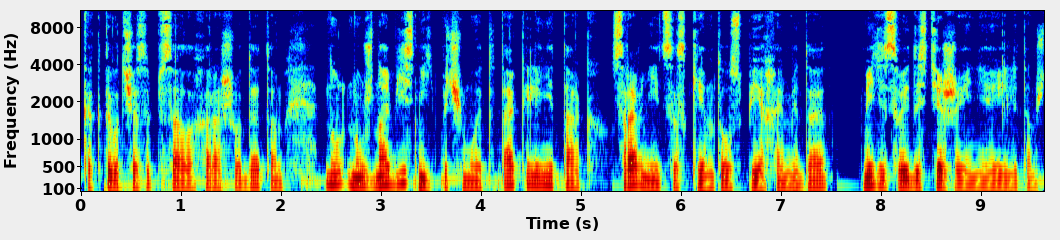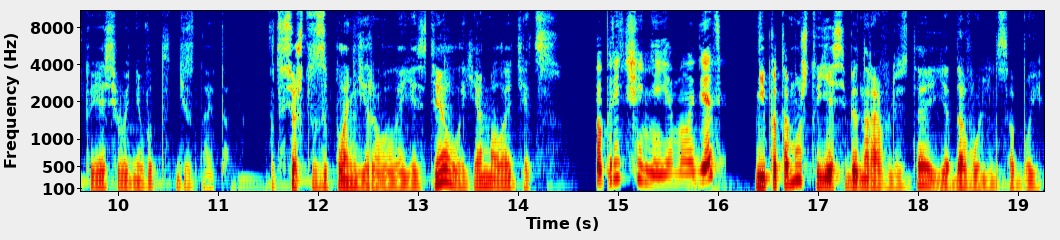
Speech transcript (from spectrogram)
как ты вот сейчас описала хорошо, да, там ну, нужно объяснить, почему это так или не так, сравниться с кем-то успехами, да, отметить свои достижения или там, что я сегодня вот, не знаю, там, вот все, что запланировала, я сделала, я молодец. По причине я молодец? Не потому, что я себе нравлюсь, да, и я доволен собой,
